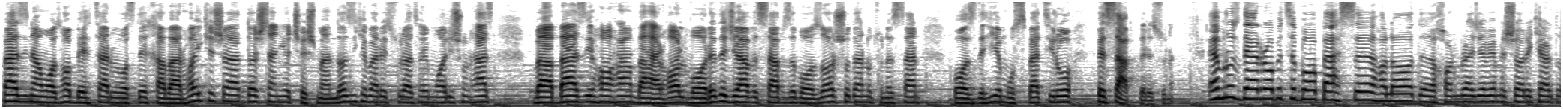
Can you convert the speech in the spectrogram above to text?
بعضی نمادها بهتر به واسطه خبرهایی که شاید داشتن یا چشماندازی که برای صورت های مالیشون هست و بعضی ها هم به هر حال وارد جو سبز بازار شدن و تونستن بازدهی مثبتی رو به ثبت برسونن. امروز در رابطه با بحث حالا خانم رجبی هم اشاره کرد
